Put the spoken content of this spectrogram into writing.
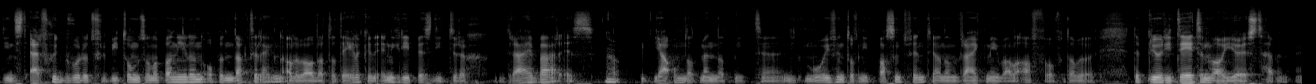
dienst erfgoed bijvoorbeeld verbiedt om zonnepanelen op een dak te leggen, alhoewel dat, dat eigenlijk een ingreep is die terugdraaibaar is. Ja, ja omdat men dat niet, niet mooi vindt of niet passend vindt, ja, dan vraag ik me wel af of dat we de prioriteiten wel juist hebben. Hè.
